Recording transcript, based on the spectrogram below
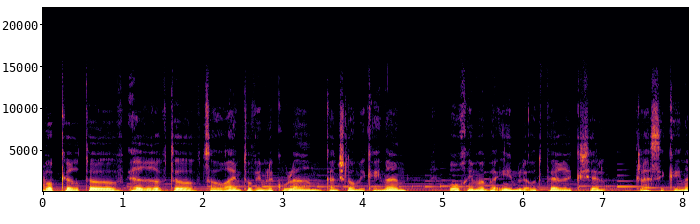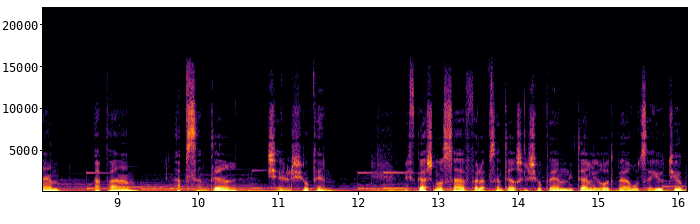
בוקר טוב, ערב טוב, צהריים טובים לכולם, כאן שלומי קינן. ברוכים הבאים לעוד פרק של קלאסי קינן, הפעם הפסנתר של שופן. מפגש נוסף על הפסנתר של שופן ניתן לראות בערוץ היוטיוב,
